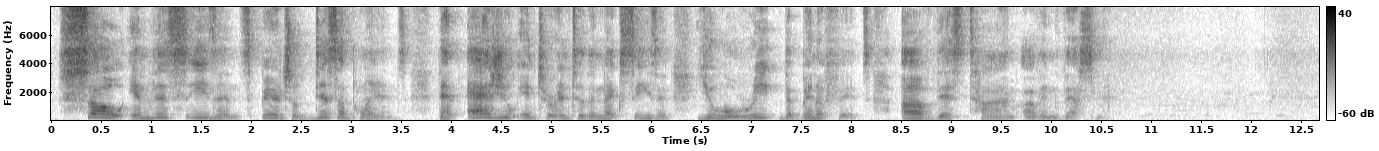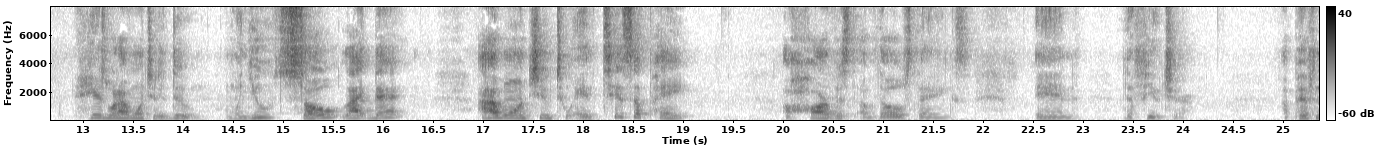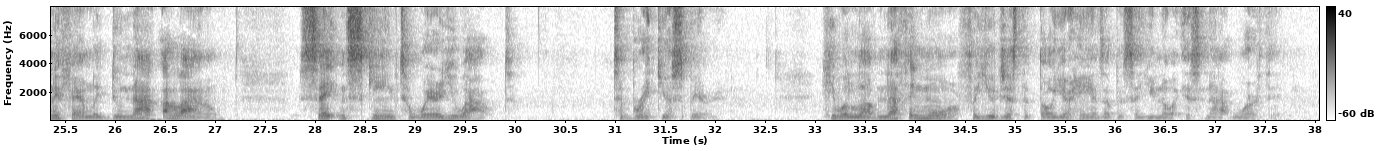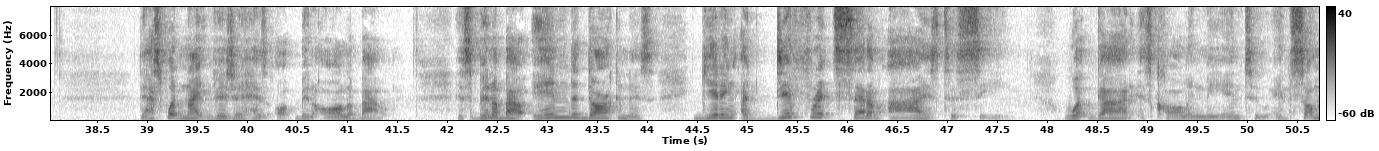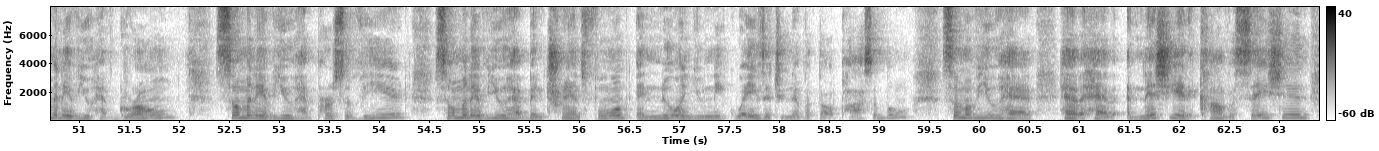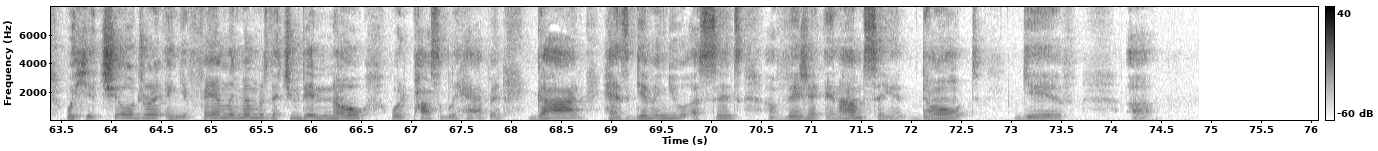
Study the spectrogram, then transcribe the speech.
Sow in this season spiritual disciplines that as you enter into the next season, you will reap the benefits of this time of investment. Here's what I want you to do when you sow like that, I want you to anticipate a harvest of those things in the future. Epiphany family, do not allow Satan's scheme to wear you out, to break your spirit. He would love nothing more for you just to throw your hands up and say, you know, it's not worth it. That's what night vision has been all about. It's been about in the darkness getting a different set of eyes to see what God is calling me into. And so many of you have grown, so many of you have persevered, so many of you have been transformed in new and unique ways that you never thought possible. Some of you have have, have initiated conversation with your children and your family members that you didn't know would possibly happen. God has given you a sense of vision, and I'm saying don't give up.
